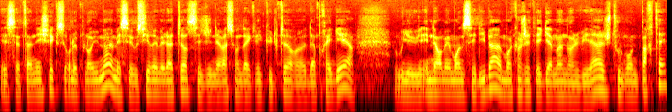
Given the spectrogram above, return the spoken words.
et c'est un échec sur le plan humain, mais c'est aussi révélateur de cette génération d'agriculteurs d'après-guerre où il y a eu énormément de célibats. Moi, quand j'étais gamin dans le village, tout le monde partait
